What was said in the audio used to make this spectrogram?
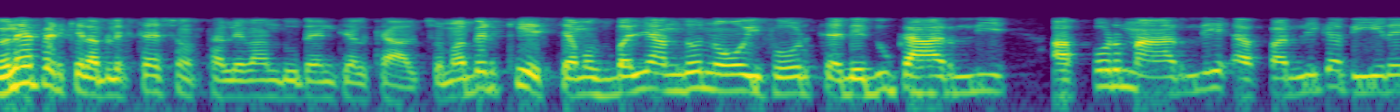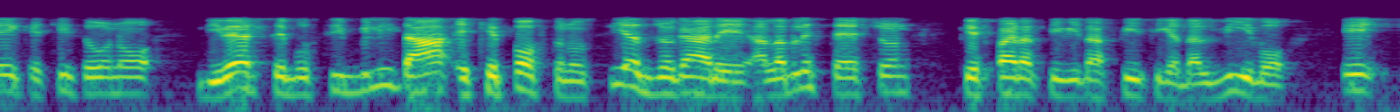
non è perché la PlayStation sta levando utenti al calcio, ma perché stiamo sbagliando noi forse ad educarli, a formarli a farli capire che ci sono diverse possibilità e che possono sia giocare alla PlayStation che fare attività fisica dal vivo. E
